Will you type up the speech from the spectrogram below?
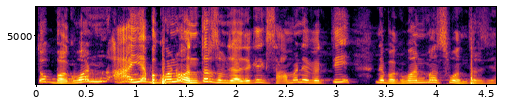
તો ભગવાન, આ અહીંયા ભગવાનનો અંતર સમજાવે છે કે સામાન્ય વ્યક્તિ અને ભગવાનમાં શું અંતર છે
